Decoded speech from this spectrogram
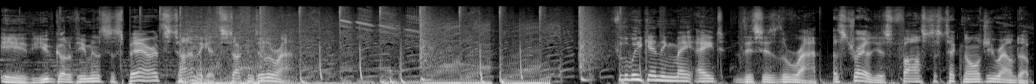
If you've got a few minutes to spare, it's time to get stuck into the wrap. For the week ending May 8, this is The Wrap, Australia's fastest technology roundup.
